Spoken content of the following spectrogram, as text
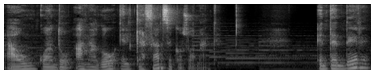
aun cuando amagó el casarse con su amante. Entender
